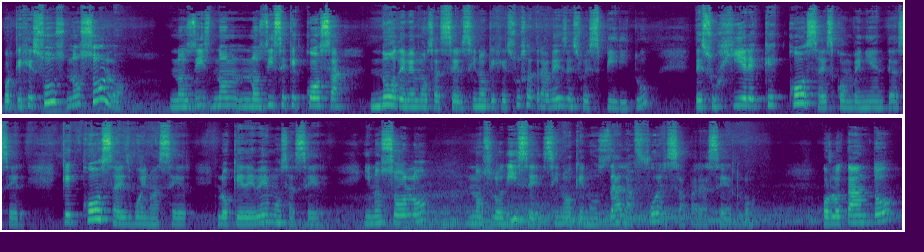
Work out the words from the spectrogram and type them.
Porque Jesús no solo nos, no nos dice qué cosa no debemos hacer, sino que Jesús a través de su Espíritu te sugiere qué cosa es conveniente hacer, qué cosa es bueno hacer, lo que debemos hacer. Y no solo nos lo dice, sino que nos da la fuerza para hacerlo. Por lo tanto,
